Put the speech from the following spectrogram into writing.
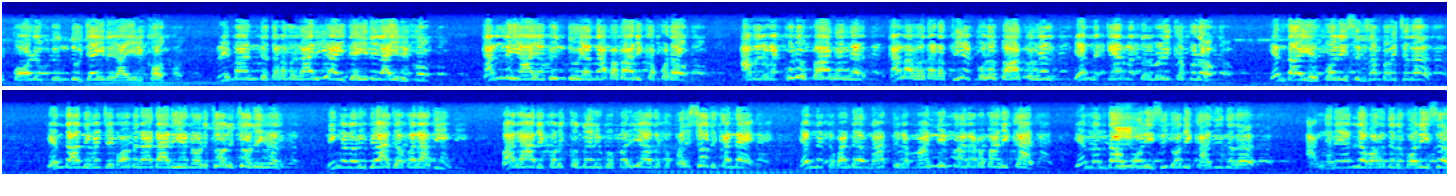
ഇപ്പോഴും ബിന്ദു ജയിലിലായിരിക്കും. റിമാൻഡ് തടവുകാരിയായി ജയിലിലായിരിക്കും. കള്ളിയായ ബിന്ദു എന്ന് അപമാനിക്കപ്പെടും. അവരുടെ കുടുംബാംഗങ്ങൾ കളവ് നടത്തിയ കുടുംബാംഗങ്ങൾ എന്ന് കേരളത്തിൽ വിളിക്കപ്പെടും. എന്താ ഈ പോലീസിന് സംഭവിച്ചത്? എന്താ നിങ്ങൾ ഓമനാടാനിയനോട് ചോദിച്ചോ നിങ്ങൾ? നിങ്ങൾ ഒരു വ്യാജ പരാതി. പരാതി കൊടുക്കുന്നതിന് മുമ്പ് മര്യാദയ്ക്ക് പരിശോധിക്കണ്ടേ? എന്നിട്ട് പണ്ട് നാട്ടിലെ മന്യന്മാരെ അപമാനിക്കാൻ. എന്നെന്താ പോലീസ് ചോദിക്കാതിരുന്നത്? അങ്ങനെയല്ല പറഞ്ഞത് പോലീസ്.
